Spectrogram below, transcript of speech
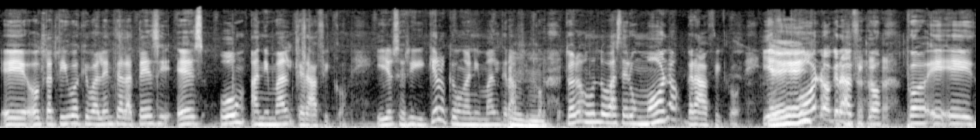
eh, optativo equivalente a la tesis es un animal gráfico. Y ellos se ríen. ¿Qué es lo que es un animal gráfico? Todo el mundo va a ser un mono gráfico. Y ¿Eh? el mono gráfico co- eh, eh,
